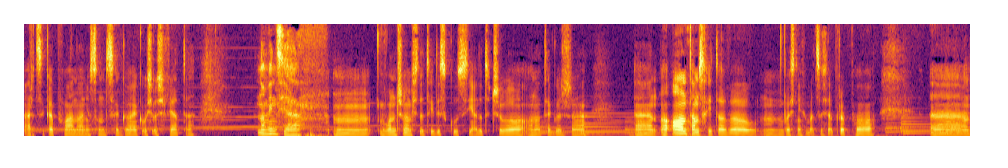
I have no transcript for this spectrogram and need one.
arcykapłana niosącego jakąś oświatę. No więc ja mm, włączyłem się do tej dyskusji, a dotyczyło ono tego, że no, on tam zhejtował mm, właśnie chyba coś a propos e,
